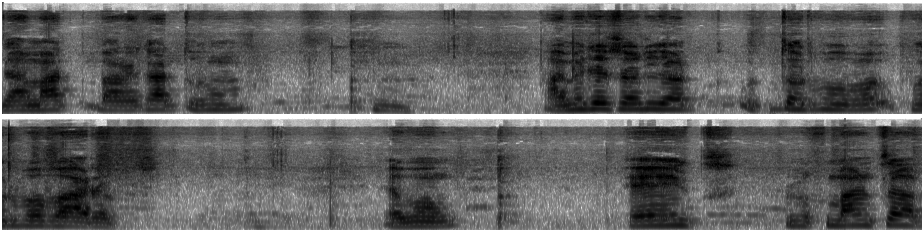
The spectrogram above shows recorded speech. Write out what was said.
জামাত বারাকাতুম আমিরে শরীয়ত, উত্তর পূর্ব পূর্ব ভারত এবং এইচ লুকমান সাহ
